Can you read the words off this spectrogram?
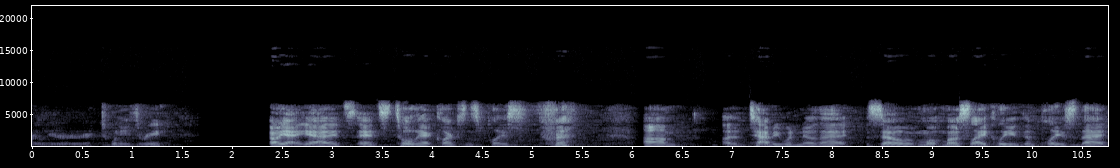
earlier? Twenty three. Oh yeah, yeah. It's it's totally at Clarkson's place. um, uh, Tabby would know that. So mo- most likely, the place that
